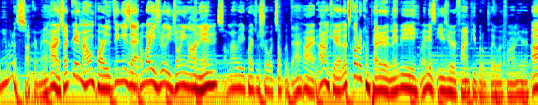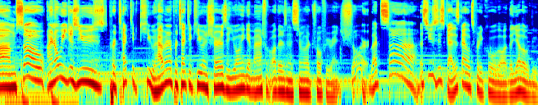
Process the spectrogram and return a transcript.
man, what a sucker, man. All right, so I created my own party. The thing is that nobody's really joining on in, so I'm not really quite too sure what's up with that. All right, I don't care. Let's go to competitive. Maybe maybe maybe it's easier to find people to play with around here. Um, so I know we just used protected queue. Having a protected queue ensures that you only get matched with others in a similar trophy range. Sure. Let's uh let's use this guy. This guy looks pretty cool though, the yellow dude.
